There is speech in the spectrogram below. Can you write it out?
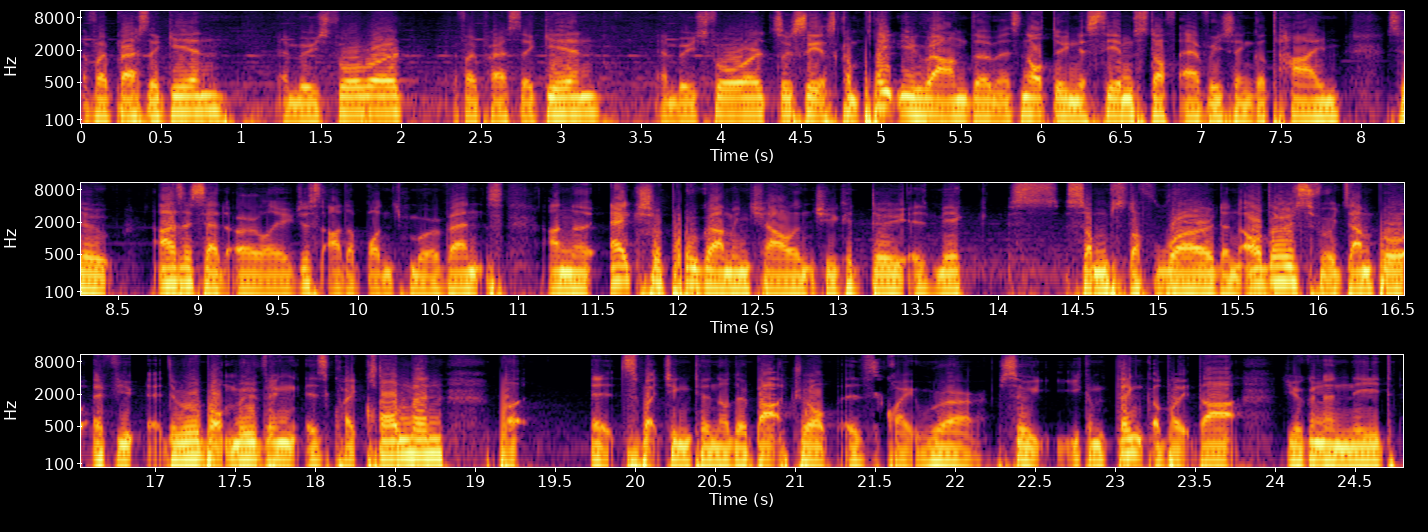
If I press again, it moves forward. If I press again, it moves forward. So see, it's completely random. It's not doing the same stuff every single time. So as I said earlier, just add a bunch more events. And the extra programming challenge you could do is make some stuff rarer than others. For example, if you the robot moving is quite common, but it switching to another backdrop is quite rare. So you can think about that. You're gonna need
